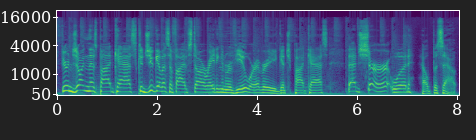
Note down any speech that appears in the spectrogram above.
If you're enjoying this podcast, could you give us a five star rating and review wherever you get your podcasts? That sure would help us out.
